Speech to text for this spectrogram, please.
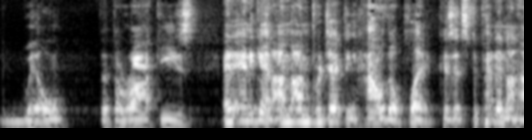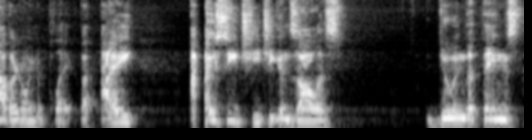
will, that the Rockies, and, and again, I'm, I'm projecting how they'll play because it's dependent on how they're going to play. But I, I see Chichi Gonzalez doing the things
